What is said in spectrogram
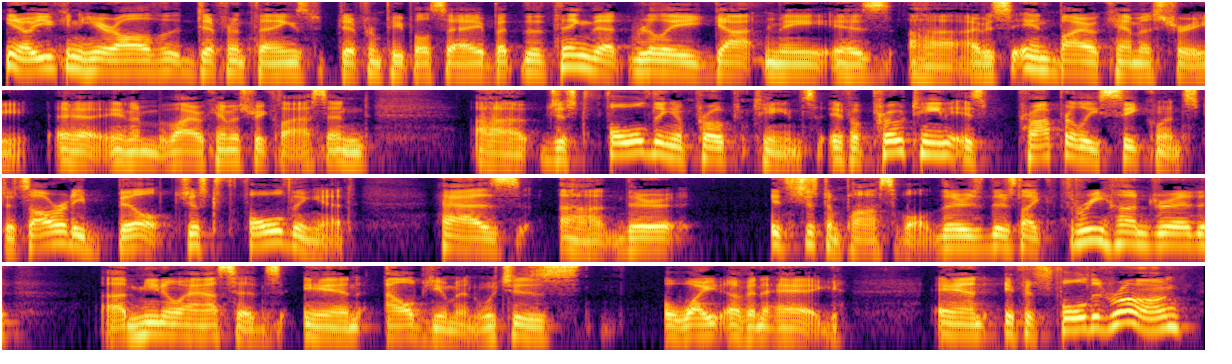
you know, you can hear all the different things different people say, but the thing that really got me is uh, I was in biochemistry uh, in a biochemistry class, and uh, just folding of proteins. If a protein is properly sequenced, it's already built. Just folding it has uh, there. It's just impossible. There's there's like 300 amino acids in albumin, which is a white of an egg. And if it's folded wrong,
